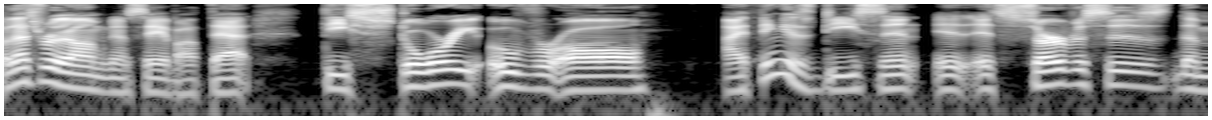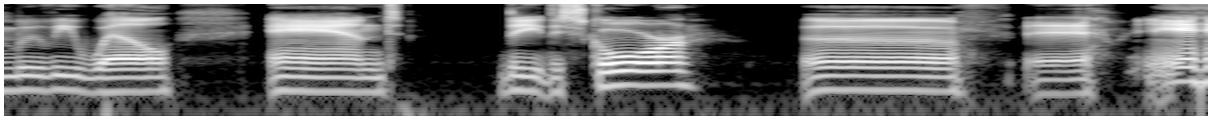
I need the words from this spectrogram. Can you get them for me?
But that's really all I'm going to say about that. The story overall, I think, is decent. It, it services the movie well, and the the score, uh, eh, eh.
